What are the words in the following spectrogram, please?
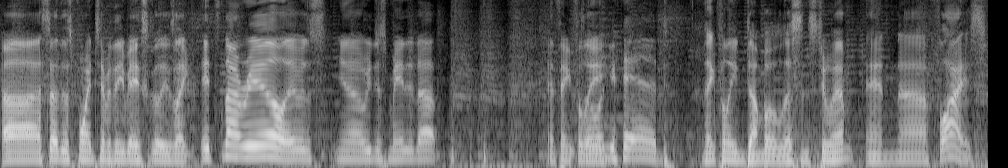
uh, so at this point, Timothy basically is like, "It's not real. It was, you know, we just made it up." And it's all in thankfully, your head. thankfully, Dumbo listens to him and uh, flies.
